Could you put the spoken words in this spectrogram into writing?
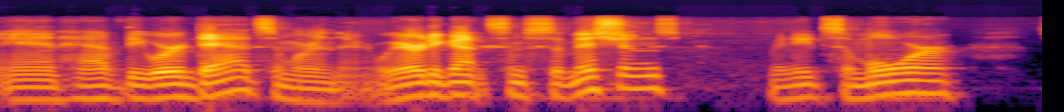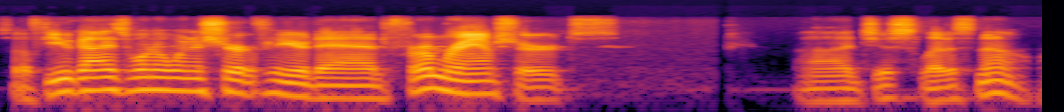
and have the word dad somewhere in there. We already got some submissions. We need some more. So if you guys want to win a shirt for your dad from Ram Shirts, uh, just let us know.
